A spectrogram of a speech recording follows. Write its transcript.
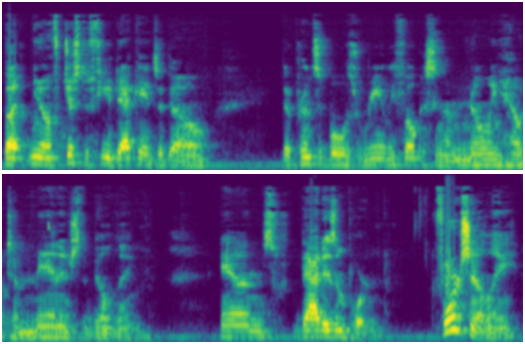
But, you know, just a few decades ago, the principal was really focusing on knowing how to manage the building. And that is important. Fortunately,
